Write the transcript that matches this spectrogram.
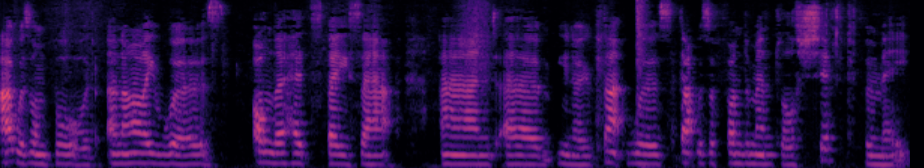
I was on board and I was on the Headspace app. And um, you know that was that was a fundamental shift for me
